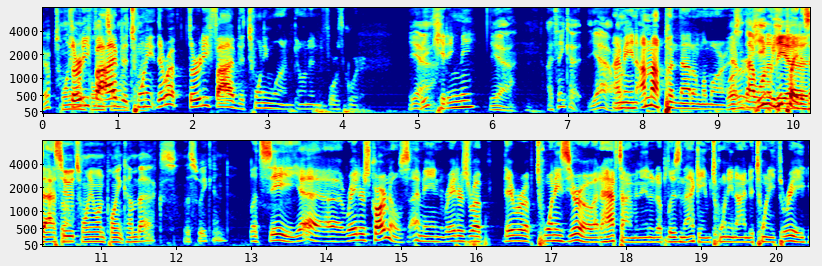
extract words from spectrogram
They're up 21 35 to. 20. They were up 35 to 21 going into the fourth quarter. Yeah. Are you kidding me? yeah. I think, uh, yeah. I one- mean, I'm not putting that on Lamar. wasn't ever. that he, one of he the played uh, his ass two off. 21 point comebacks this weekend? Let's see. Yeah, uh, Raiders Cardinals. I mean, Raiders were up. They were up 20-0 at halftime, and they ended up losing that game 29 to 23.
